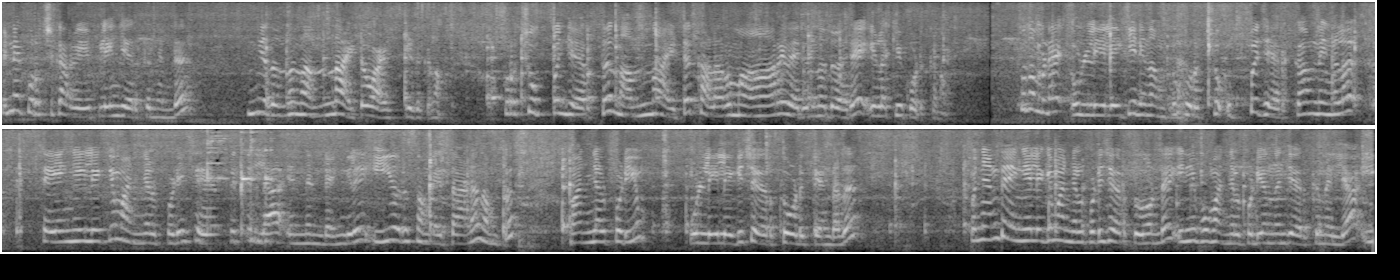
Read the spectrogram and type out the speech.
പിന്നെ കുറച്ച് കറിവേപ്പിലയും ചേർക്കുന്നുണ്ട്. ഇനി ഇതൊന്ന് നന്നായിട്ട് വഴറ്റിയെടുക്കണം. കുറച്ച് ഉപ്പും ചേർത്ത് നന്നായിട്ട് കളർ മാറി വരുന്നത് വരെ ഇളക്കി കൊടുക്കണം. അപ്പോൾ നമ്മുടെ ഉള്ളിയിലേക്ക് ഇനി നമുക്ക് കുറച്ച് ഉപ്പ് ചേർക്കാം. നിങ്ങൾ തേങ്ങയിലേക്ക് മഞ്ഞൾപ്പൊടി ചേർത്തിട്ടില്ല എന്നുണ്ടെങ്കിൽ ഈ ഒരു സമയത്താണ് നമുക്ക് മഞ്ഞൾപ്പൊടിയും ഉള്ളിയിലേക്ക് ചേർത്ത് കൊടുക്കേണ്ടത്. അപ്പോൾ ഞാൻ തേങ്ങയിലേക്ക് മഞ്ഞൾപ്പൊടി ചേർത്തുകൊണ്ട് ഇനിയിപ്പോൾ മഞ്ഞൾപ്പൊടി ഒന്നും ചേർക്കുന്നില്ല. ഈ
